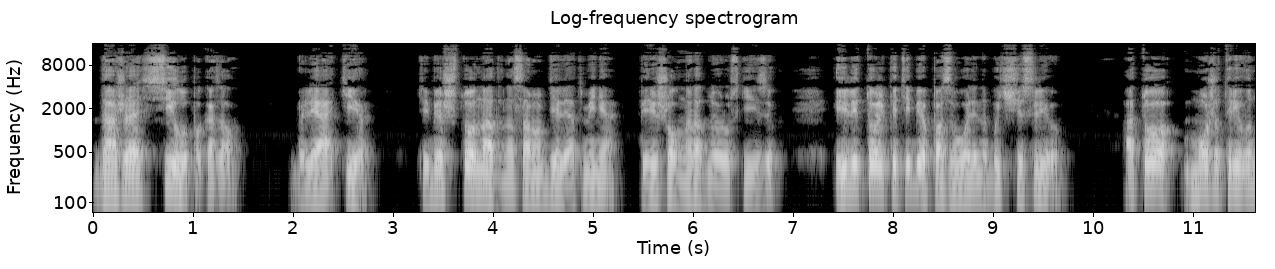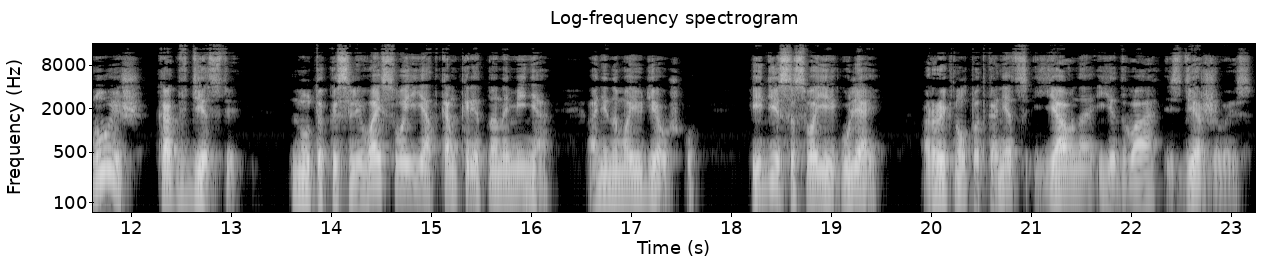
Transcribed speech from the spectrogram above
Даже силу показал. Бля, Кир, тебе что надо на самом деле от меня? Перешел на родной русский язык. Или только тебе позволено быть счастливым? А то, может, ревнуешь? как в детстве. Ну так и сливай свой яд конкретно на меня, а не на мою девушку. Иди со своей гуляй, рыкнул под конец, явно едва сдерживаясь.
